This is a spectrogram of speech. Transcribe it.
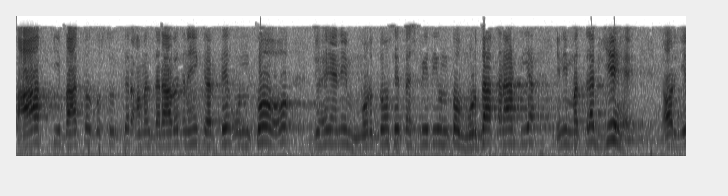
آپ کی باتوں کو سن کر عمل درآمد نہیں کرتے، ان کو جو ہے یعنی مردوں سے تشبیح دی، ان کو مردہ قرار دیا۔ یعنی مطلب یہ ہے، اور یہ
